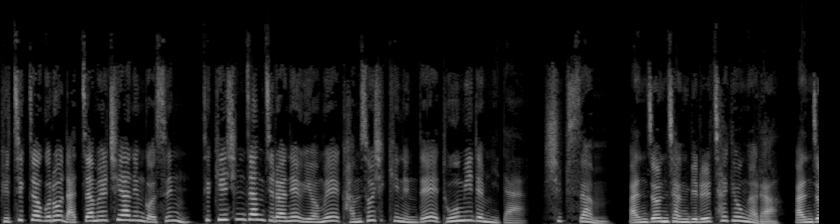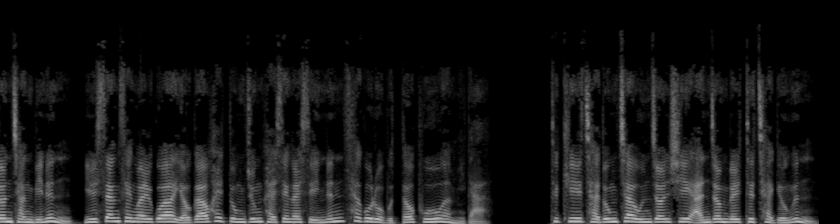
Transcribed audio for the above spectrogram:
규칙적으로 낮잠을 취하는 것은 특히 심장 질환의 위험을 감소시키는 데 도움이 됩니다. 13. 안전 장비를 착용하라. 안전 장비는 일상생활과 여가 활동 중 발생할 수 있는 사고로부터 보호합니다. 특히 자동차 운전 시 안전벨트 착용은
